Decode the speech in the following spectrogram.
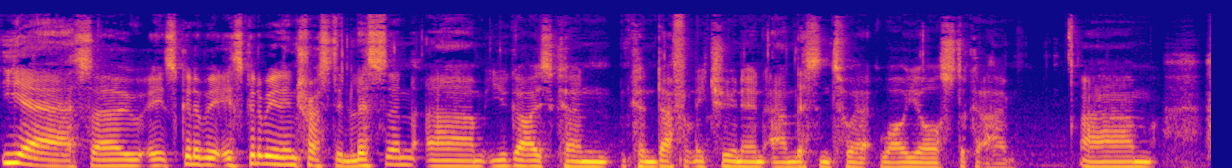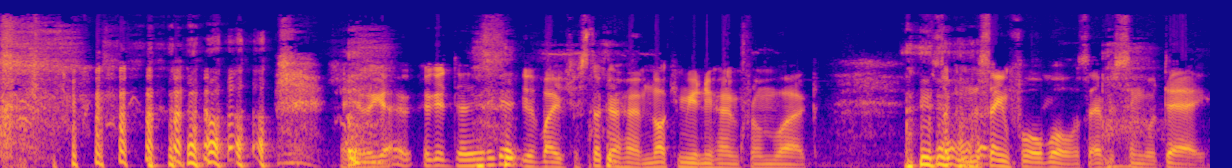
yeah, so it's gonna be it's gonna be an interesting listen. Um, you guys can can definitely tune in and listen to it while you're stuck at home. Um, here we go. Here we go. Here we go. You're, wait, you're stuck at home, not commuting home from work. Stuck in the same four walls every single day.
